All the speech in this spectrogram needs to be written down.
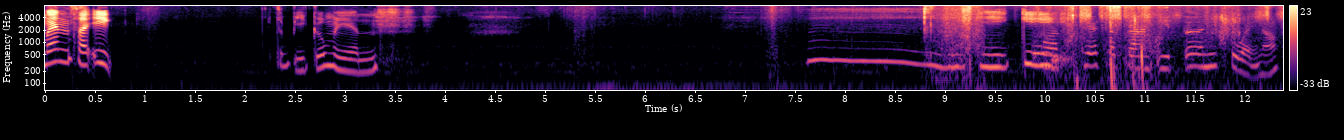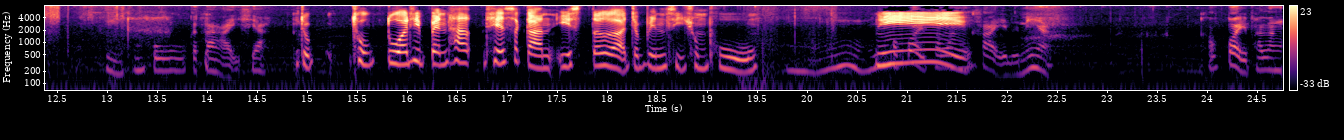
แมนซะอีก สปีกเกอร์แมนกีกีตัวเทศกาลอีสเตอร์นี่สวยเนาะสีชมพูกระต่ายใช่ทุกทุกตัวที่เป็นเทศกาลอีสเตอร์อะจะเป็นสีชมพูอืมนี่เขาปล่อยพลังไข่หรือเนี่ย เขาปล่อยพลัง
